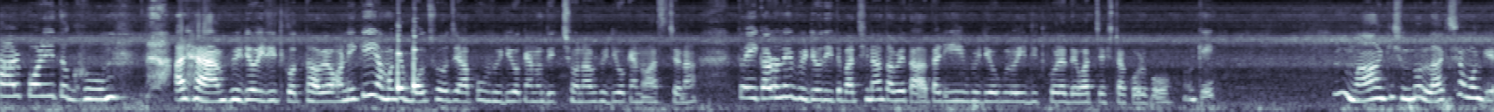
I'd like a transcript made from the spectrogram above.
তারপরেই তো ঘুম। আর হ্যাঁ ভিডিও এডিট করতে হবে। অনেকেই আমাকে বলছো যে, আপু ভিডিও কেন দিচ্ছ না? ভিডিও কেন আসছে না? তো এই কারণে ভিডিও দিতে পারছি না, তবে তাড়াতাড়ি ভিডিওগুলো এডিট করে দেওয়ার চেষ্টা করব ওকে মা, কি সুন্দর লাগছে আমাকে।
